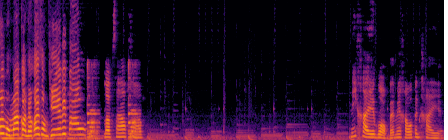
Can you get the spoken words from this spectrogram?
พื่อนผมมาก่อนเดี๋ยวค่อยส่งทีให้พี่เปารับทราบครับ นี่ใครบอกได้ไหมคะว่าเป็นใครอะ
